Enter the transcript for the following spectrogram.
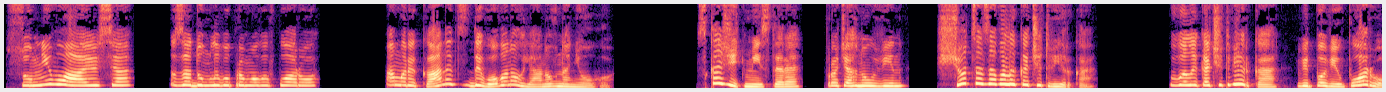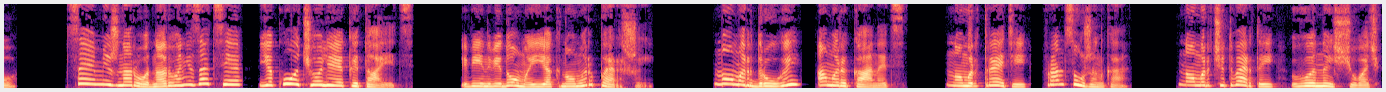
Сумніваюся, задумливо промовив Пуаро. Американець здивовано глянув на нього. Скажіть, містере, протягнув він, що це за велика четвірка? Велика четвірка, відповів Пуаро. Це міжнародна організація, яку очолює китаєць. Він відомий як номер перший, номер другий американець, номер третій француженка, номер четвертий винищувач,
